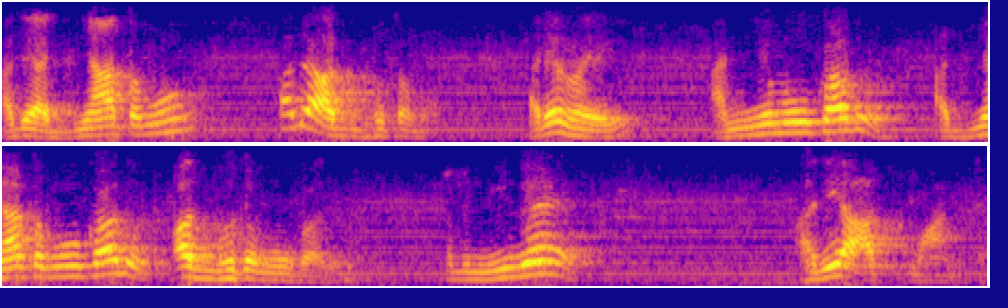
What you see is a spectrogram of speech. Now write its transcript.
అది అజ్ఞాతము అది అద్భుతము. అరే భయ్ అన్యము కాదు అజ్ఞాతము కాదు అద్భుతము కాదు. అది నీవే. అది ఆత్మ అంటే.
